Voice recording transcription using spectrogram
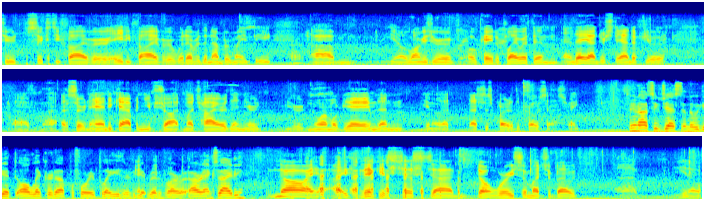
shoot 65 or 85 or whatever the number might be. Um, you know, as long as you're okay to play with, and and they understand if you're uh, a certain handicap and you've shot much higher than your your normal game, then you know that that's just part of the process, right? So you're not suggesting that we get all liquored up before we play either to get rid of our, our anxiety? No, I, I think it's just uh, don't worry so much about uh, you know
